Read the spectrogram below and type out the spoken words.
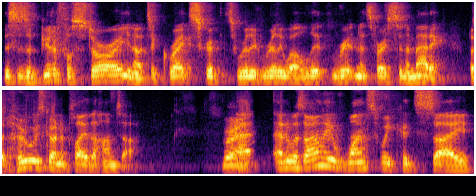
"This is a beautiful story. You know, it's a great script. It's really, really well lit, written. It's very cinematic. But who is going to play the hunter?" Right. Uh, and it was only once we could say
